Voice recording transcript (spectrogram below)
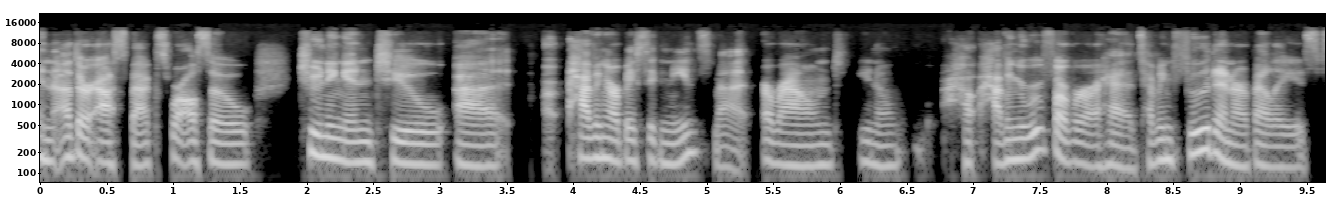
in other aspects, we're also tuning into uh, uh, having our basic needs met around, you know, ha- having a roof over our heads, having food in our bellies,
